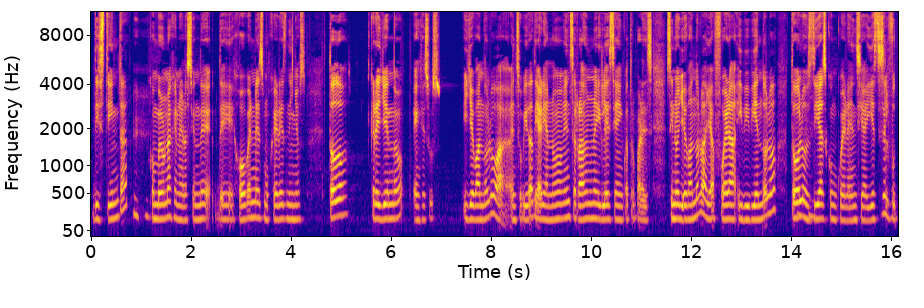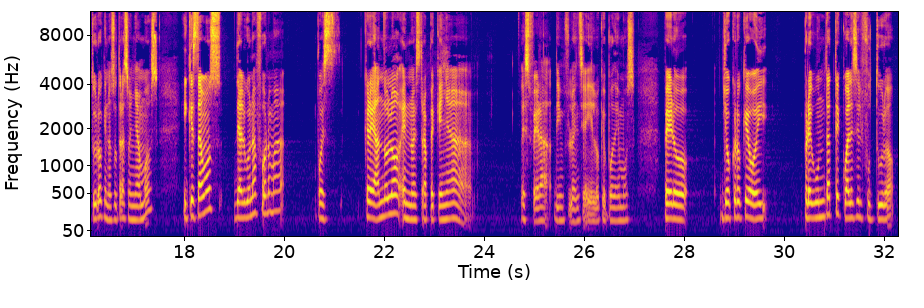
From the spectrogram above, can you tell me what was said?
distinta, con ver una generación de, de jóvenes, mujeres, niños, todos creyendo en Jesús y llevándolo en su vida diaria, no encerrado en una iglesia en cuatro paredes, sino llevándolo allá afuera y viviéndolo todos los días con coherencia. Y este es el futuro que nosotras soñamos y que estamos de alguna forma, pues, creándolo en nuestra pequeña esfera de influencia y en lo que podemos. Pero yo creo que hoy pregúntate cuál es el futuro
